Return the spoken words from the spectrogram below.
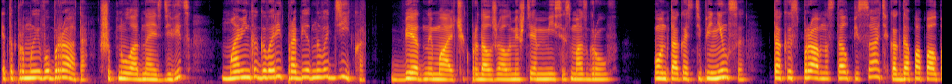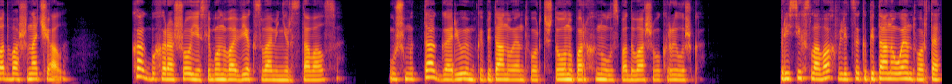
«Это про моего брата», — шепнула одна из девиц. «Маменька говорит про бедного Дика». «Бедный мальчик», — продолжала меж тем миссис Масгроув. «Он так остепенился, так исправно стал писать, когда попал под ваше начало. Как бы хорошо, если бы он вовек с вами не расставался». Уж мы так горюем капитану Энтворд, что он упорхнул из-под вашего крылышка. При сих словах в лице капитана Уэнтворта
